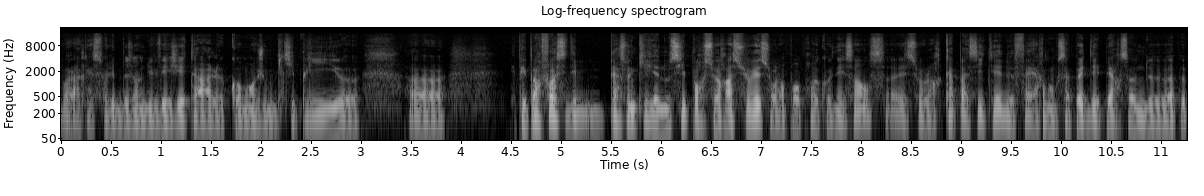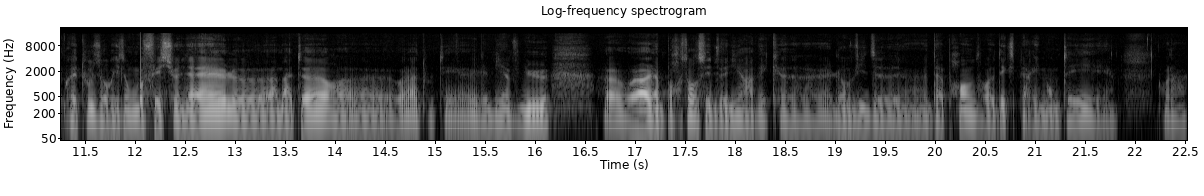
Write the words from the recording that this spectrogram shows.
voilà, quels sont les besoins du végétal, comment je multiplie. Et puis parfois, c'est des personnes qui viennent aussi pour se rassurer sur leur propre connaissance et sur leur capacité de faire. Donc ça peut être des personnes de à peu près tous horizons, professionnels, euh, amateurs, euh, voilà, tout est les bienvenus. Euh, voilà, l'important c'est de venir avec l'envie d'apprendre, d'expérimenter. Voilà.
